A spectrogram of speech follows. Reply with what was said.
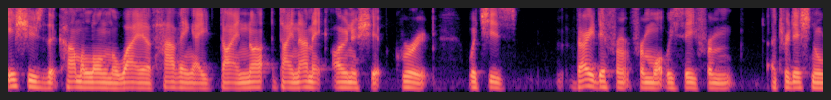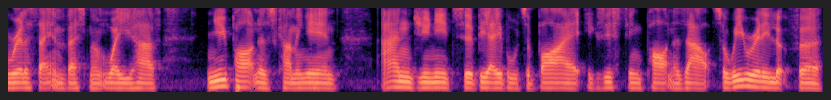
issues that come along the way of having a dyna- dynamic ownership group, which is very different from what we see from a traditional real estate investment where you have new partners coming in and you need to be able to buy existing partners out. So we really look for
